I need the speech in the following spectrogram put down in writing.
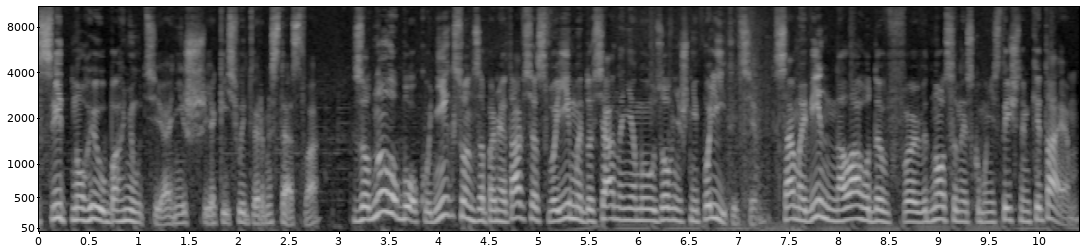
слід ноги у багнюці, аніж якийсь витвір мистецтва. З одного боку, Ніксон запам'ятався своїми досягненнями у зовнішній політиці. Саме він налагодив відносини з комуністичним Китаєм,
